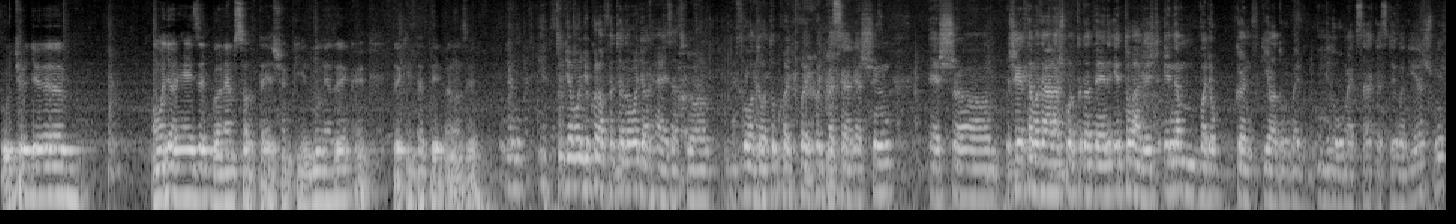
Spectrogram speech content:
Úgyhogy a magyar helyzetből nem szabad teljesen kiindulni az könyv tekintetében azért. Itt ugye mondjuk alapvetően a magyar helyzetről gondoltuk, hogy, hogy, hogy beszélgessünk, és, uh, és értem az álláspontodat, de én, én továbbra is, én nem vagyok könyvkiadó, meg író, meg szerkesztő, meg ilyesmi,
